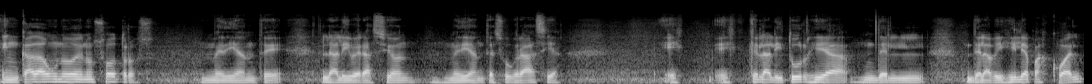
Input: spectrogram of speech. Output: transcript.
en cada uno de nosotros mediante la liberación, mediante su gracia. Es, que la liturgia de la vigilia pascual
